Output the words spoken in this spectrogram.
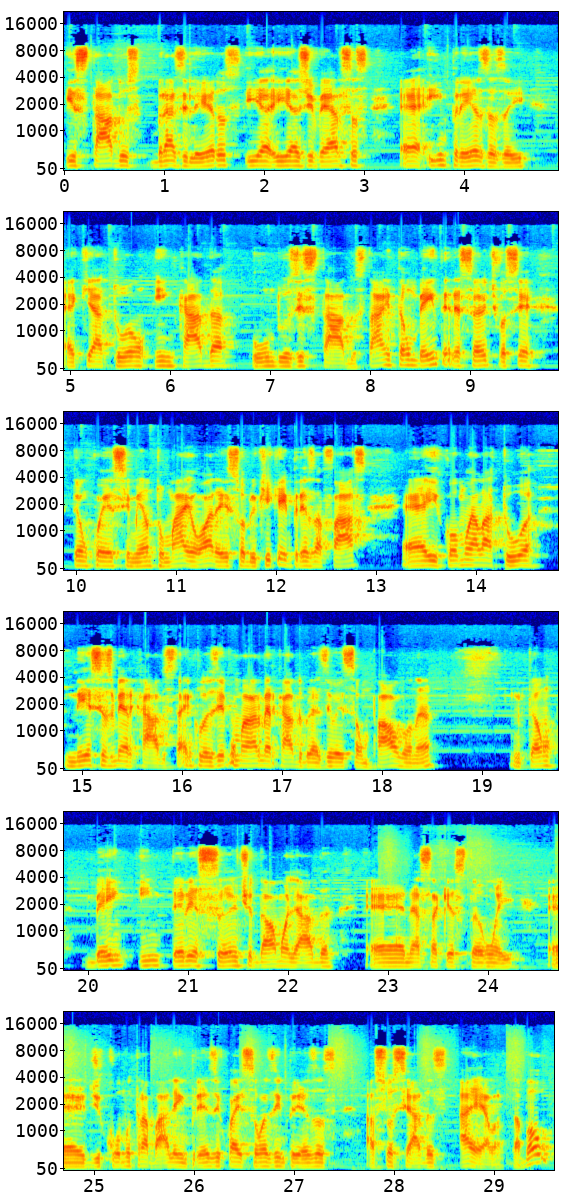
estados brasileiros e, e as diversas é, empresas aí é, que atuam em cada um dos estados, tá? Então, bem interessante você ter um conhecimento maior aí sobre o que, que a empresa faz é, e como ela atua nesses mercados, tá? Inclusive, o maior mercado do Brasil é São Paulo, né? Então, bem interessante dar uma olhada é, nessa questão aí é, de como trabalha a empresa e quais são as empresas associadas a ela, tá bom?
